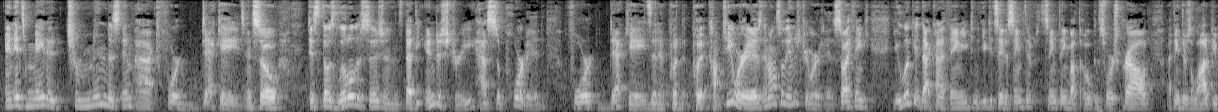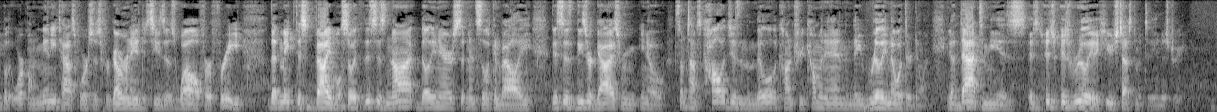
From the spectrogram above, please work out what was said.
And it's made a tremendous impact for decades. And so it's those little decisions that the industry has supported for decades that have put put CompTIA where it is, and also the industry where it is. So I think you look at that kind of thing. You can you could say the same th- same thing about the open source crowd. I think there's a lot of people that work on many task forces for government agencies as well for free that make this valuable. So it, this is not billionaires sitting in Silicon Valley. This is these are guys from you know sometimes colleges in the middle of the country coming in and they really know what they're doing. You know that to me is is, is, is really a huge testament to the industry.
